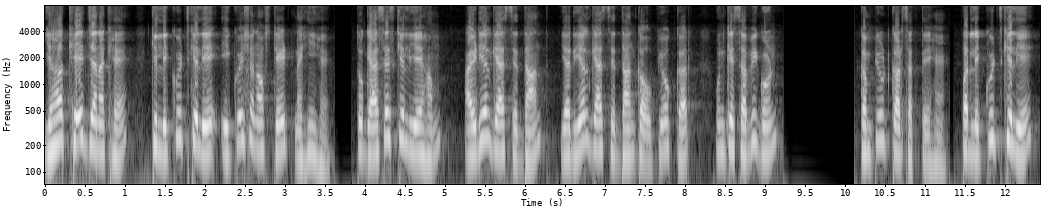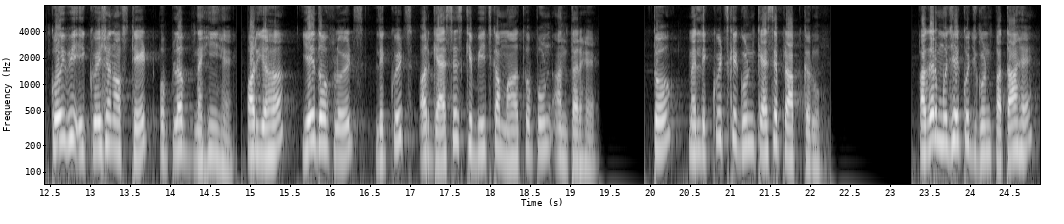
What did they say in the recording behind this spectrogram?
यह खेदजनक है कि लिक्विड्स के लिए इक्वेशन ऑफ़ स्टेट नहीं है। तो गैसेस के लिए हम आइडियल गैस सिद्धांत या रियल गैस सिद्धांत का उपयोग कर उनके सभी गुण कंप्यूट कर सकते हैं। पर लिक्विड्स के लिए कोई भी इक्वेशन ऑफ़ स्टेट उपलब्ध नहीं है। और यह, ये दो फ्लूइड्स लिक्विड्स और गैसेस के बीच का महत्वपूर्ण अंतर है। तो मैं लिक्विड्स के गुण कैसे प्राप्त करूँ? अगर मुझे कुछ गुण पता है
